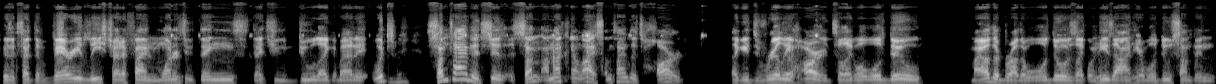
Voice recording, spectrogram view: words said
Because it's at the very least try to find one or two things that you do like about it. Which Mhm. sometimes it's just some I'm not gonna lie, sometimes it's hard. Like it's really hard. So like what we'll do, my other brother, what we'll do is like when he's on here, we'll do something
